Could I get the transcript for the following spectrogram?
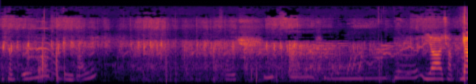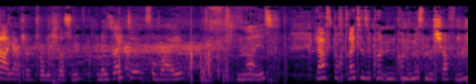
Ich habe Ult, den Ball. Ja, ich habe ja, ja, ich habe Tor geschossen. An der Seite vorbei. Nice. Ja, noch 13 Sekunden. Komm, wir müssen das schaffen.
